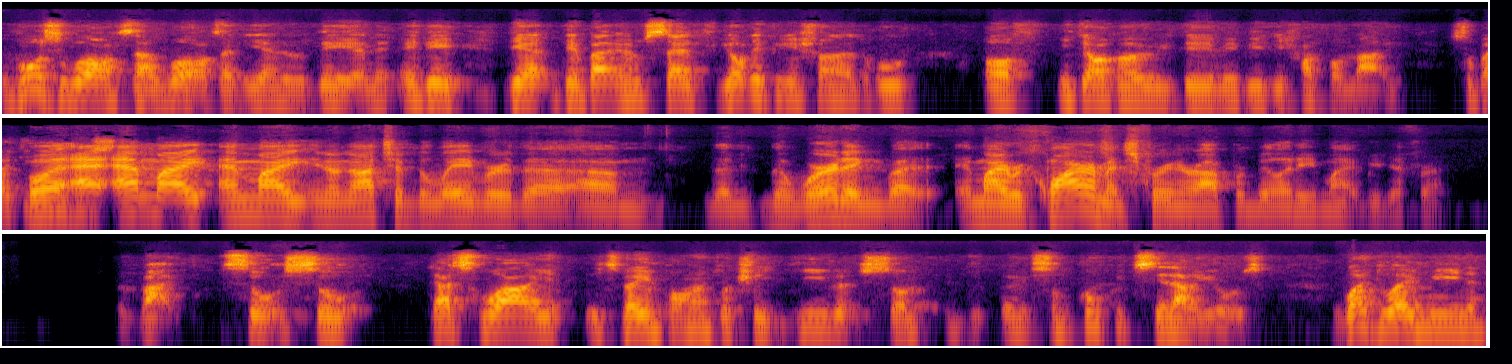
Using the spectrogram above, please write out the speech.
those words are words at the end of the day, and they they, they by themselves your definition Andrew, of interoperability may be different from mine. So, but well, am I am I you know not to belabor the um, the the wording, but my requirements for interoperability might be different. Right. So so that's why it's very important to actually give some uh, some concrete scenarios. What do I mean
